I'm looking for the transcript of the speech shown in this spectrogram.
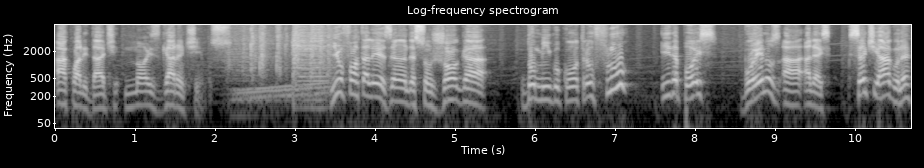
a qualidade nós garantimos. E o Fortaleza, Anderson, joga domingo contra o Flu e depois Buenos, ah, aliás, Santiago, né?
